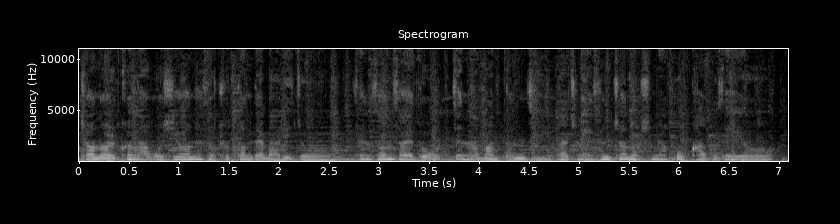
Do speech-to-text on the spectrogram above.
전 얼큰하고 시원해서 좋던데 말이죠. 생선살도 어찌나 많던지 나중에 순천 오시면 꼭 가보세요.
